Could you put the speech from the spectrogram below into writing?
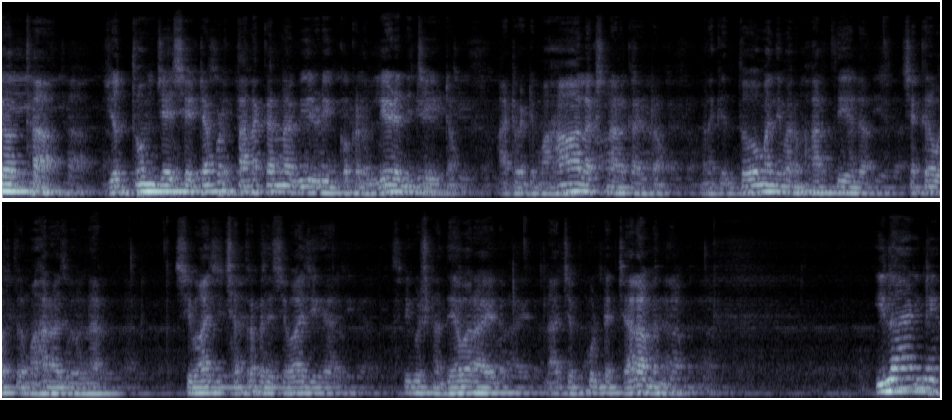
యోద్ధ యుద్ధం చేసేటప్పుడు తనకన్నా వీరుడు ఇంకొకడు లేడని చేయటం అటువంటి మహాలక్షణాలు కలగటం. మనకి ఎంతోమంది మన భారతీయుల చక్రవర్తులు మహారాజులు ఉన్నారు. శివాజీ ఛత్రపతి శివాజీ గారు శ్రీకృష్ణ దేవరాయలు ఇలా చెప్పుకుంటే చాలామంది ఇలాంటి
